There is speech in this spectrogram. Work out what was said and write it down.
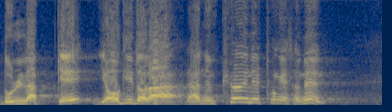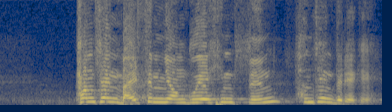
놀랍게 여기더라 라는 표현을 통해서는 평생 말씀 연구에 힘쓴 선생들에게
